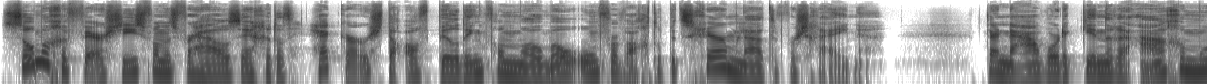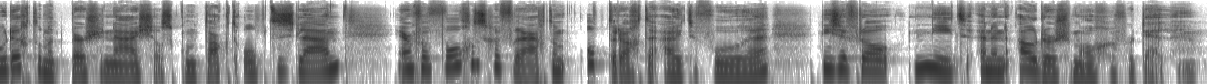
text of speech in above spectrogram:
Sommige versies van het verhaal zeggen dat hackers de afbeelding van Momo onverwacht op het scherm laten verschijnen. Daarna worden kinderen aangemoedigd om het personage als contact op te slaan en vervolgens gevraagd om opdrachten uit te voeren die ze vooral niet aan hun ouders mogen vertellen.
